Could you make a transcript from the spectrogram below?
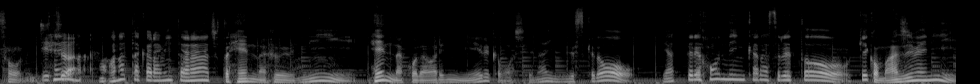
そうね。実は。あなたから見たらちょっと変な風に変なこだわりに見えるかもしれないんですけどやってる本人からすると結構真面目に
